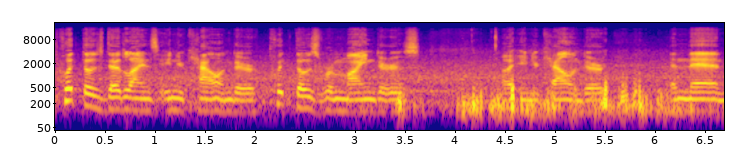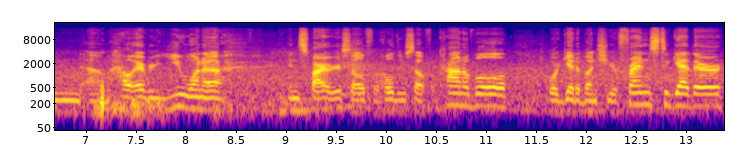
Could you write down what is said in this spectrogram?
Put those deadlines in your calendar. Put those reminders uh, in your calendar. And then um, however you want to inspire yourself or hold yourself accountable or get a bunch of your friends together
